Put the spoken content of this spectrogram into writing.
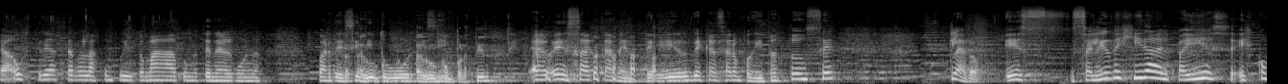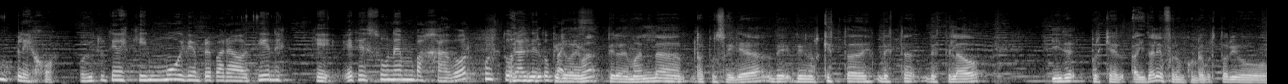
Ya Austria se relajó un poquito más, pudimos tener algunos par de city tours. ¿Algo compartir? Eh, exactamente, ir descansar un poquito. Entonces, claro, es salir de gira del país es complejo, porque tú tienes que ir muy bien preparado, tienes que eres un embajador cultural de tu pero país. Además, pero además la responsabilidad de, una orquesta de, de, este lado ir, porque a Italia fueron con repertorio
